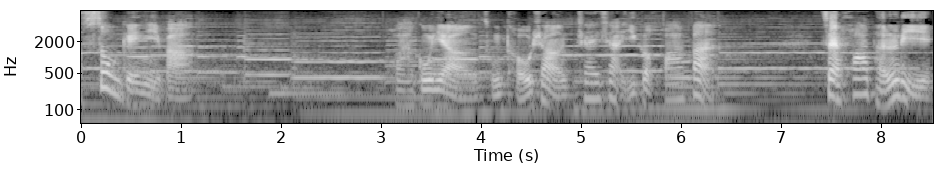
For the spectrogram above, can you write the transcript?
送给你吧。花姑娘从头上摘下一个花瓣，在花盆里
